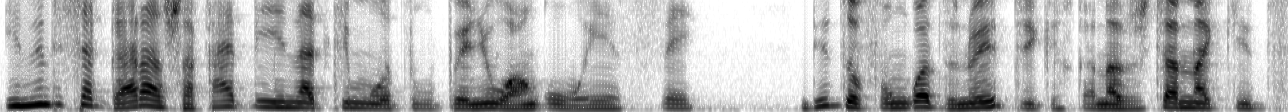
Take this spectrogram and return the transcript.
Ini ndichagara zvakadina timothy upenyu hwangu hwese ndidzo pfungwa dzinoitika kana zvichanakidza.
